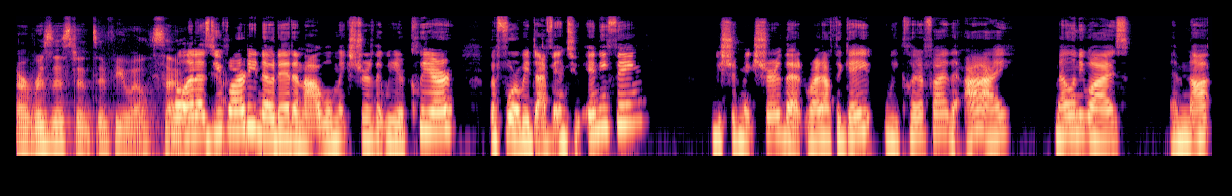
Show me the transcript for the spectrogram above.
or resistance, if you will. So well, and as yeah. you've already noted, and I will make sure that we are clear before we dive into anything, we should make sure that right out the gate we clarify that I, Melanie Wise, am not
